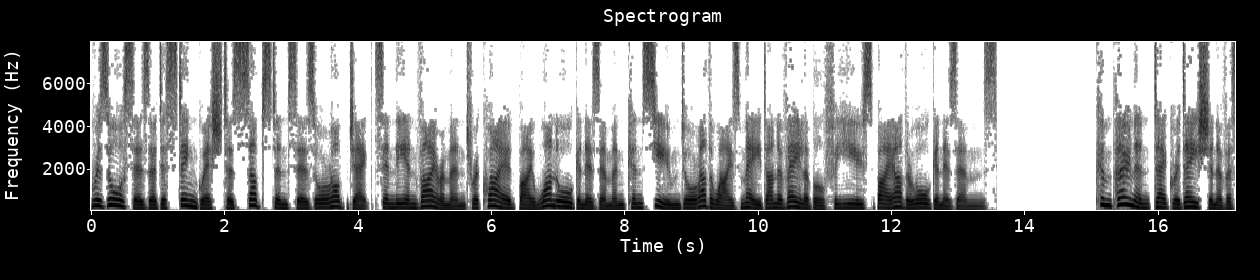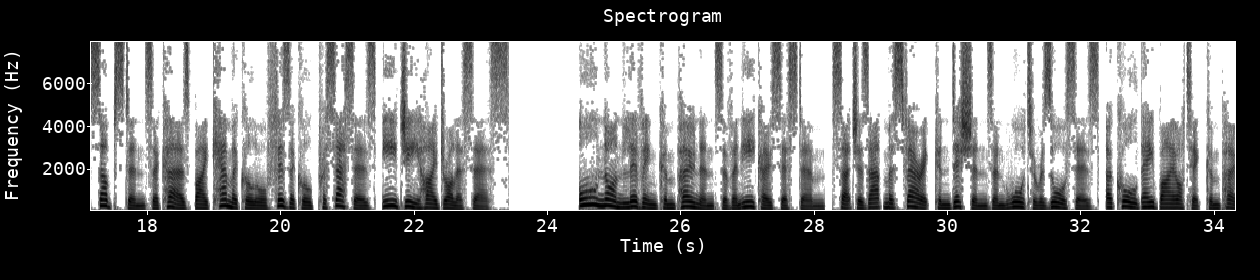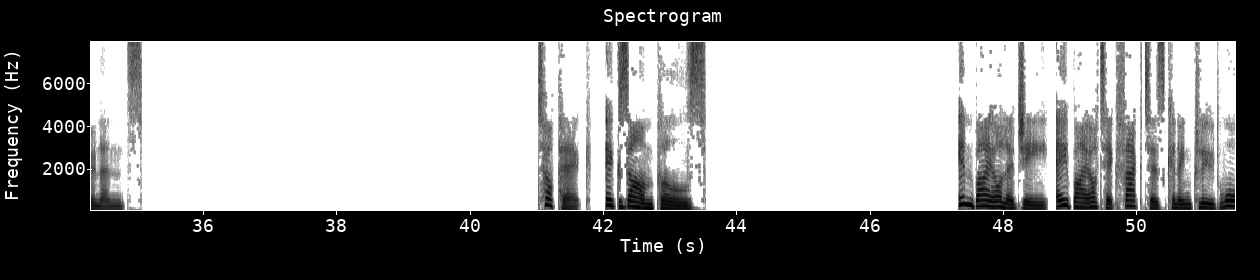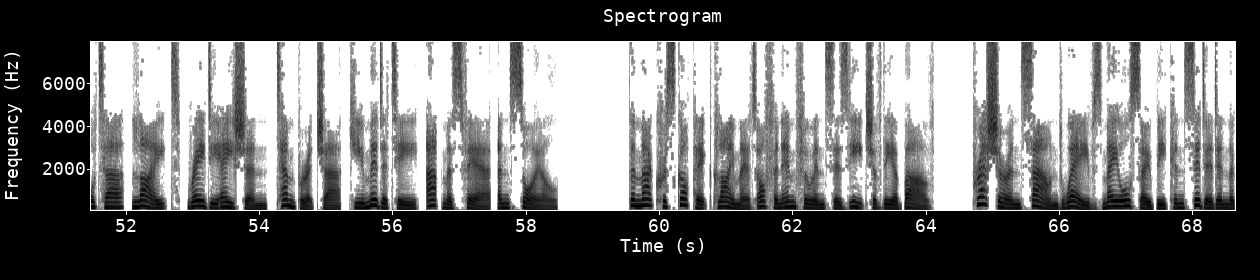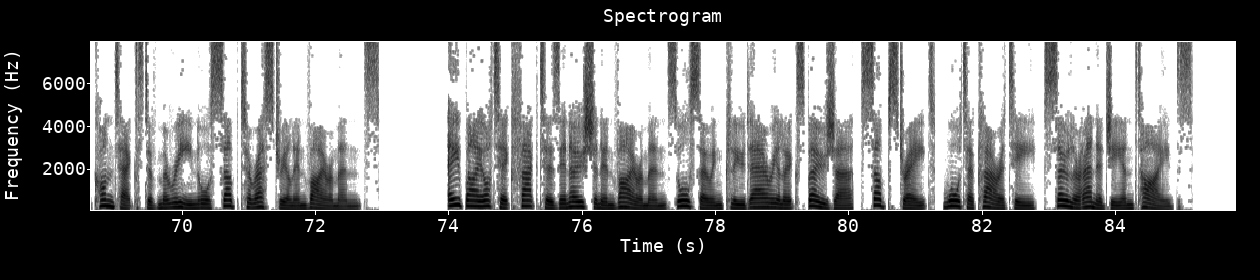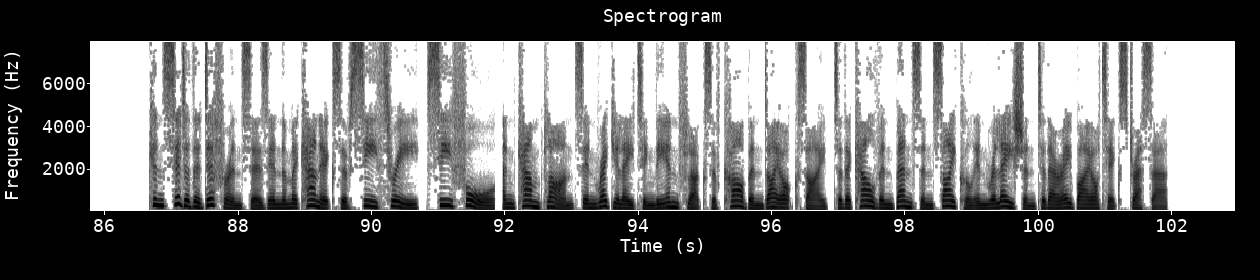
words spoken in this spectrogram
Resources are distinguished as substances or objects in the environment required by one organism and consumed or otherwise made unavailable for use by other organisms. Component degradation of a substance occurs by chemical or physical processes, e.g. hydrolysis. All non-living components of an ecosystem, such as atmospheric conditions and water resources, are called abiotic components. Examples In biology, abiotic factors can include water, light, radiation, temperature, humidity, atmosphere, and soil. The macroscopic climate often influences each of the above. Pressure and sound waves may also be considered in the context of marine or sub-terrestrial environments. Abiotic factors in ocean environments also include aerial exposure, substrate, water clarity, solar energy and tides. Consider the differences in the mechanics of C3, C4, and CAM plants in regulating the influx of carbon dioxide to the Calvin-Benson cycle in relation to their abiotic stressor.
